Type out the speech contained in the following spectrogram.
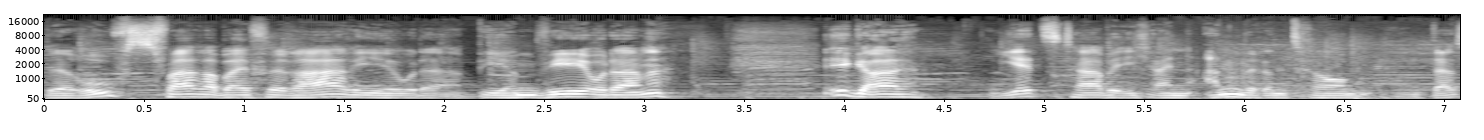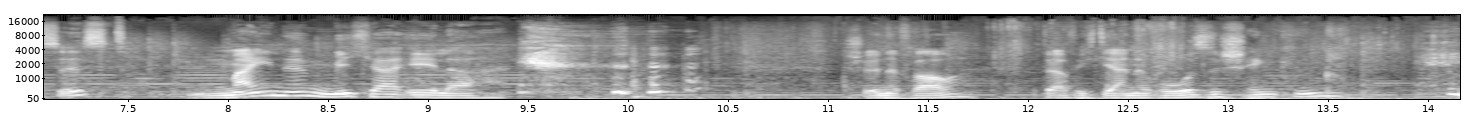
Berufsfahrer bei Ferrari oder BMW oder... Na, egal. Jetzt habe ich einen anderen Traum. Und das ist meine Michaela. Schöne Frau, darf ich dir eine Rose schenken?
